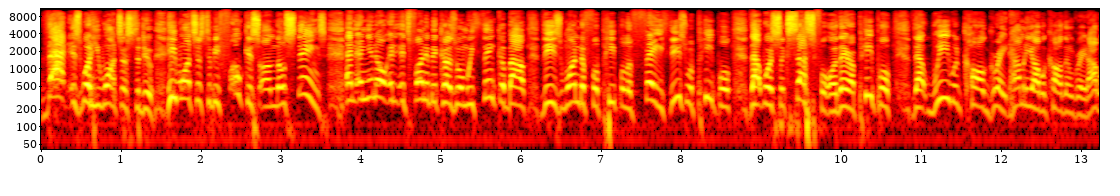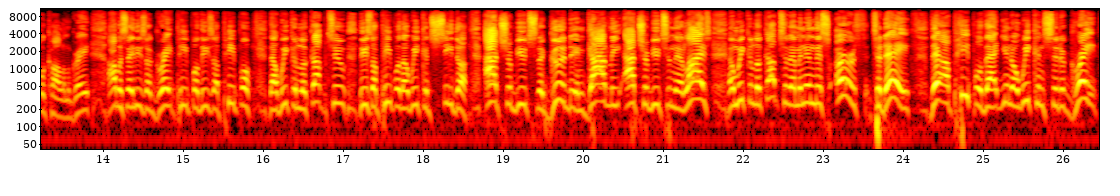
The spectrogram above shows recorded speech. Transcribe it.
That is what he wants us to do. He wants us to be focused on those things. And, and you know, it, it's funny because when we think about these wonderful people of faith, these were people that were successful, or they are people that we would call great. How many y'all would call them great? I would call them great. I would say these are great people. These are people that we could look up to. These are people that we could see the attributes, the good and godly attributes in their lives, and we can look up to them. And in this earth today, there are people that, you know, we consider great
